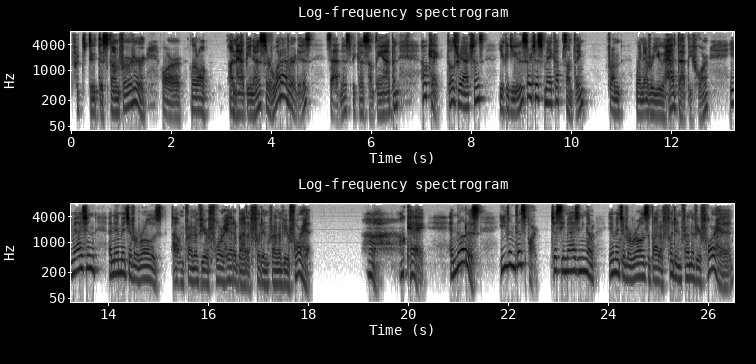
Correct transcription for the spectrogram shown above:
for, to discomfort or, or little unhappiness or whatever it is, sadness because something happened. Okay, those reactions you could use or just make up something from whenever you had that before. Imagine an image of a rose out in front of your forehead, about a foot in front of your forehead. Ah, okay. And notice, even this part, just imagining a image of a rose about a foot in front of your forehead.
